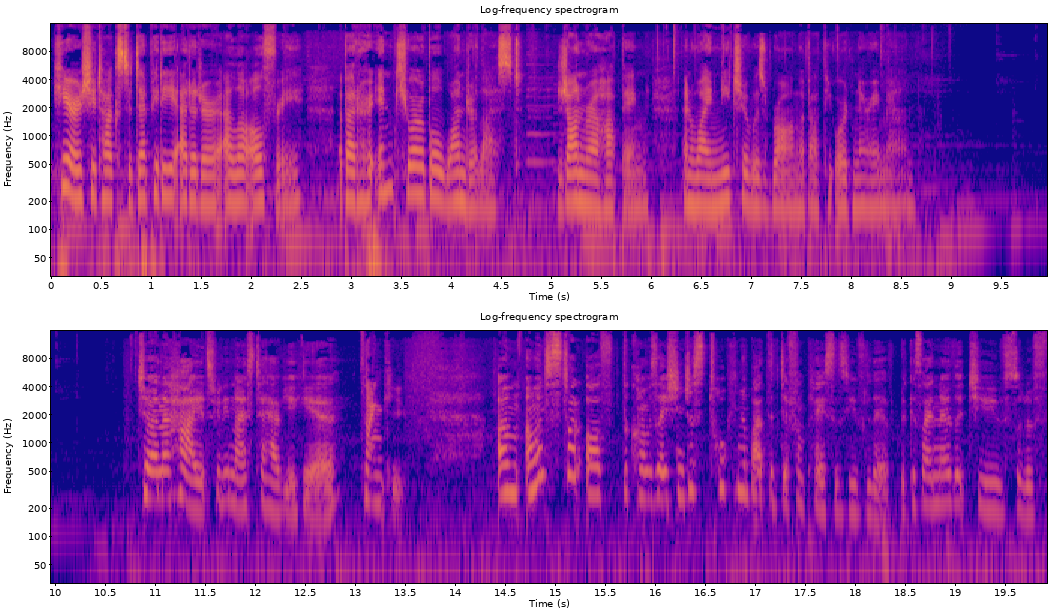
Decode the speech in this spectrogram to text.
Here, she talks to deputy editor Ellah Allfrey about her incurable wanderlust, genre hopping, and why Nietzsche was wrong about the ordinary man. Joanna, hi, it's really nice to have you here. Thank you. Um, I want to start off the conversation just talking about the different places you've lived, because I know that you've sort of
